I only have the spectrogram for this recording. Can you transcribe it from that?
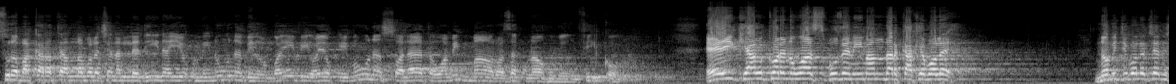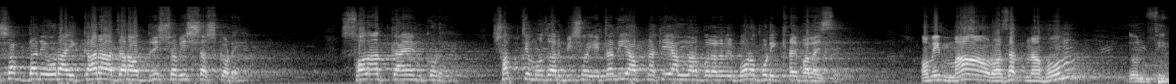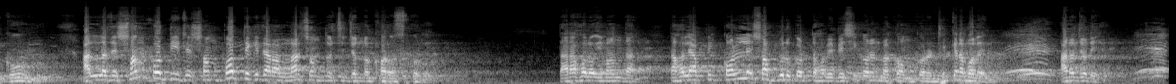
সূরা বাকারাতে আল্লাহ বলেছেন, আল্লাযীনা ইউমিনুনা বিল গায়বি ওয়া ইয়াকিমুনাস সালাতা ওয়া মিম্মা রাযাকনাহুম ইউনফিকুন এই খেয়াল করেন, ওয়াজ বুঝেন ইমানদার কাকে বলে? নবীজি বলেছেন, সাবধানে ওরাই কারা যারা অদৃশ্য বিশ্বাস করে সলাদ কায়েম করে। সবচেয়ে মজার বিষয় এটা দিয়ে আপনাকে আল্লাহ আলামিন বড় পরীক্ষায় পালাইছে। অমিম্মা রাযাকনাহুম ইউনফিকুন আল্লাহ যে সম্পদ দিয়েছে, সম্পদ থেকে যারা আল্লাহর সন্তুষ্টির জন্য খরচ করে। তারা হলো ইমানদার। তাহলে আপনি করলে সবগুলো করতে হবে, বেশি করেন বা কম করেন, ঠিক কিনা বলেন? আরও জোরে।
